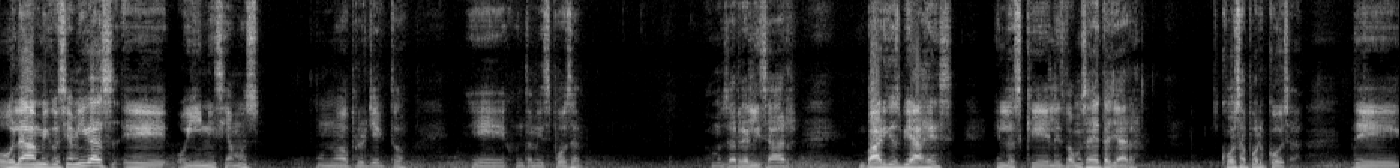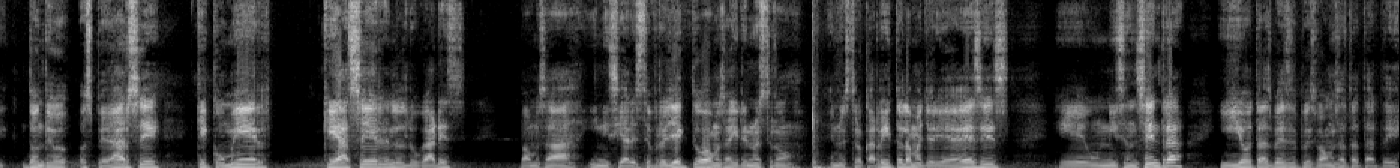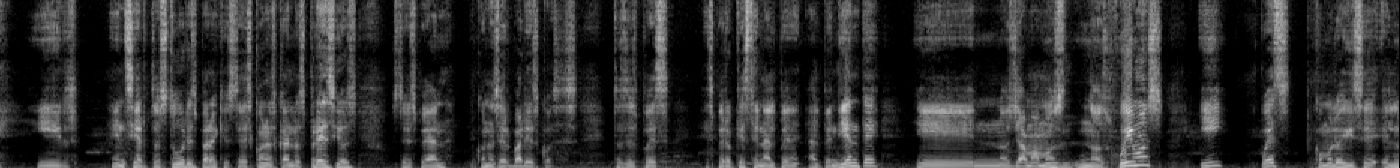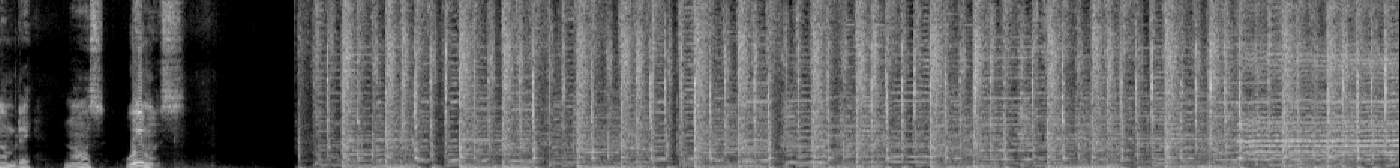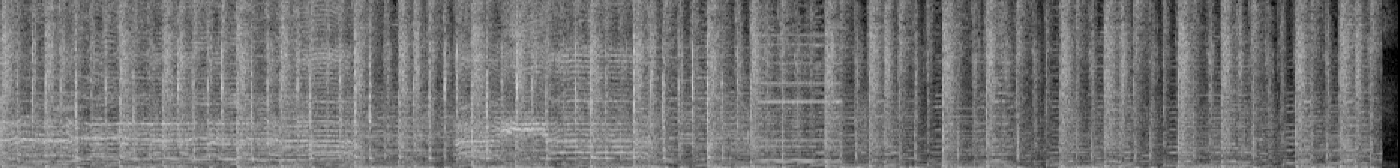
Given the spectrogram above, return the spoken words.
Hola amigos y amigas, eh, hoy iniciamos un nuevo proyecto eh, junto a mi esposa. Vamos a realizar varios viajes en los que les vamos a detallar cosa por cosa de dónde hospedarse, qué comer, qué hacer en los lugares. Vamos a iniciar este proyecto, vamos a ir en nuestro, en nuestro carrito la mayoría de veces, eh, un Nissan Sentra y otras veces pues vamos a tratar de ir en ciertos tours para que ustedes conozcan los precios, ustedes puedan conocer varias cosas. Entonces pues espero que estén al, pendiente, eh, nos llamamos Nos Fuimos y pues como lo dice el nombre, nos fuimos.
